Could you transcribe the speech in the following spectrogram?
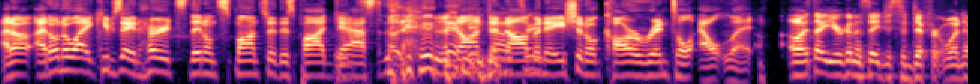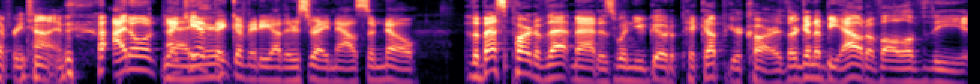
I don't. I don't know why I keep saying Hertz. They don't sponsor this podcast. A non-denominational car rental outlet. Oh, I thought you were gonna say just a different one every time. I don't. I can't you're- think of any others right now. So no. the best part of that, Matt, is when you go to pick up your car, they're going to be out of all of the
